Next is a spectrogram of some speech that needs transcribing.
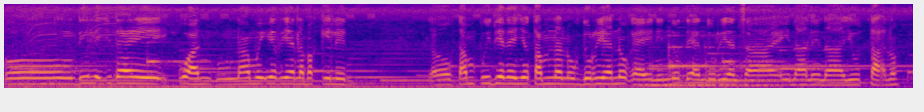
kung dili jud ay kuan kung namoy area na bakilid So, tampoy din ninyo tamnan og durian no kay nindot ang durian sa inani na yuta no.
